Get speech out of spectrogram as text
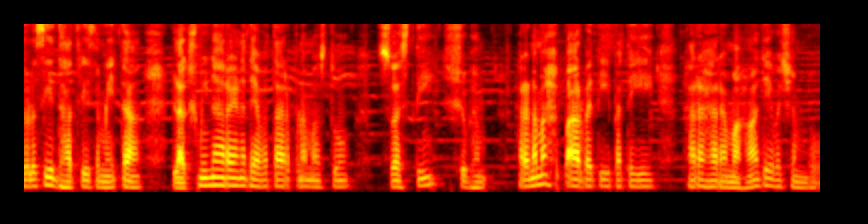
తులసి ధాత్రి సమేత లక్ష్మీనారాయణ దేవతార్పణమస్తు స్వస్తి శుభం. హర నమః పార్వతీపతయే హర హర మహాదేవ శంభో.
